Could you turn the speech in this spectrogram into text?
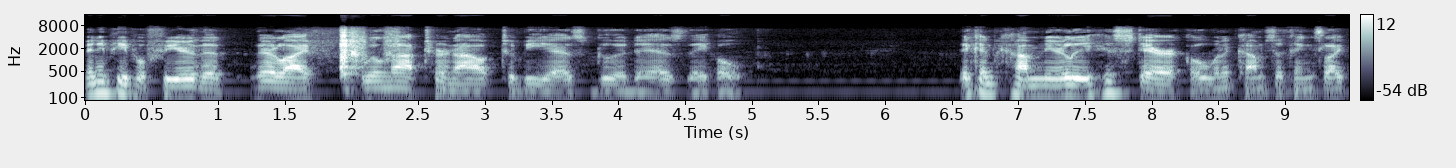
Many people fear that their life will not turn out to be as good as they hope. They can become nearly hysterical when it comes to things like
